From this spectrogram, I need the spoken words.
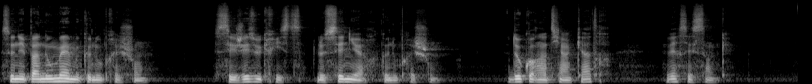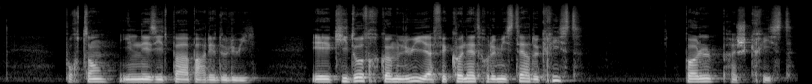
Ce n'est pas nous-mêmes que nous prêchons, c'est Jésus-Christ, le Seigneur, que nous prêchons. 2 Corinthiens 4, verset 5. Pourtant, il n'hésite pas à parler de lui. Et qui d'autre comme lui a fait connaître le mystère de Christ? Paul prêche Christ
